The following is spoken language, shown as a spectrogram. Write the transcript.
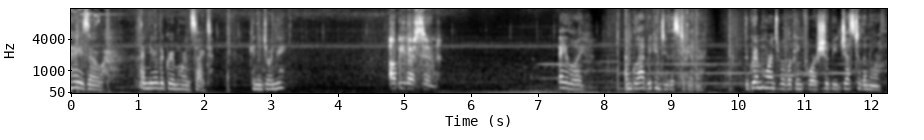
Hey, Zo. I'm near the Grimhorn site. Can you join me? I'll be there soon. Aloy, I'm glad we can do this together. The Grimhorns we're looking for should be just to the north.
